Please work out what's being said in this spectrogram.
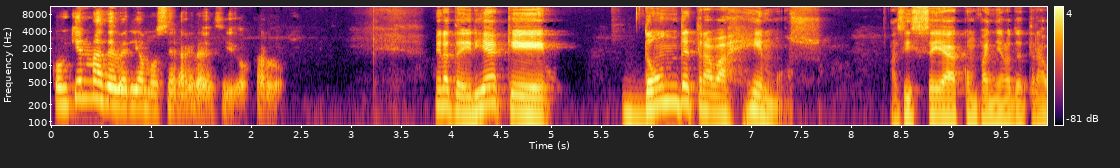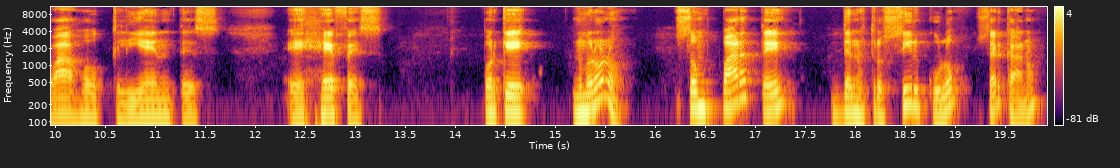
¿Con quién más deberíamos ser agradecidos, Carlos? Mira, te diría que donde trabajemos, así sea compañeros de trabajo, clientes, eh, jefes, porque, número uno, son parte de nuestro círculo cercano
